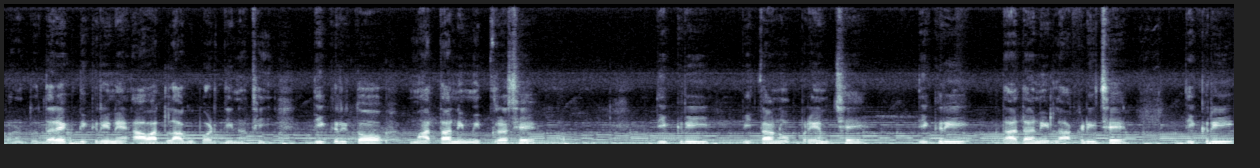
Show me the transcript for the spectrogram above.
પરંતુ દરેક દીકરીને આ વાત લાગુ પડતી નથી. દીકરી તો માતાની મિત્ર છે, દીકરી પિતાનો પ્રેમ છે, દીકરી દાદાની લાકડી છે, દીકરી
